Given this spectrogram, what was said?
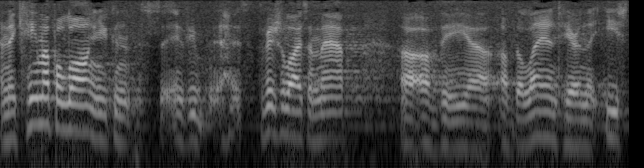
And they came up along, and you can, if you visualize a map, uh, of the uh, of the land here in the east.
